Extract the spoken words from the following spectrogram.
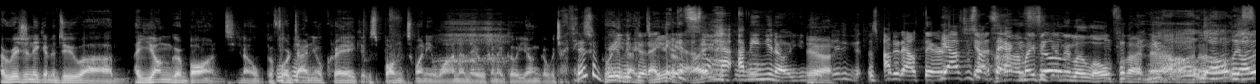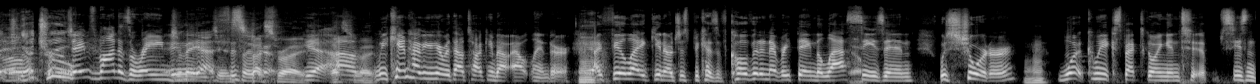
originally going to do um, a younger Bond. You know, before mm-hmm. Daniel Craig, it was Bond 21, and they were going to go younger, which I think is a, really good idea. idea right? ha- I mean, you know, you, yeah. let's put it out there. Yeah, I was just about to say, I, I might still, be getting a little old for that now. no, no, no, not, not true. James Bond is a range of yes, ages. That's right. Yeah, that's um, right. We can't have you here without talking about Outlander. Mm. I feel like you know, just because of COVID and everything, the last yeah. season was shorter. Mm-hmm. What can we expect going into season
